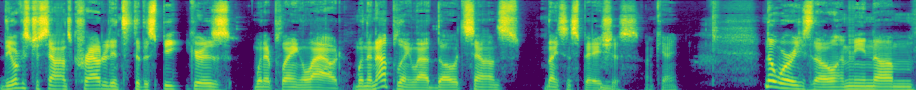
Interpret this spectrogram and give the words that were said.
the orchestra sounds crowded into the speakers when they're playing loud. When they're not playing loud, though, it sounds nice and spacious. Mm. Okay. No worries, though. I mean, um,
